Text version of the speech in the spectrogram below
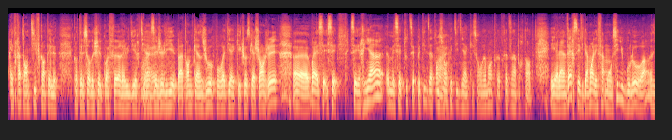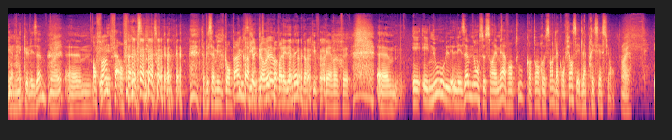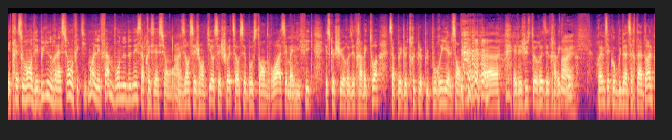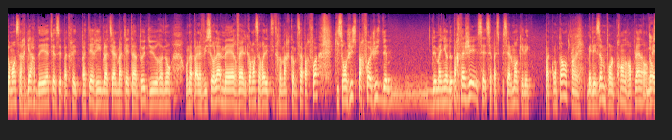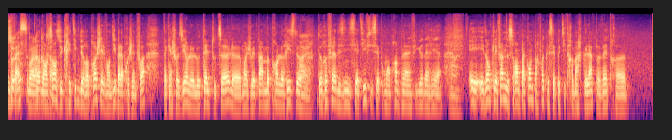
être attentif quand elle, quand elle sort de chez le coiffeur et lui dire tiens c'est joli et pas attendre 15 jours pour voir qu'il y a quelque chose qui a changé. Euh, ouais, c'est rien, mais c'est toutes ces petites attentions quotidiennes qui sont vraiment très, très importantes. Et à l'inverse, évidemment, les femmes ont aussi du boulot, hein. il n'y a mhm. pas que les hommes. Euh, enfin les enfin aussi, Ça fait 5 minutes qu'on parle ici, on ne pas parler des mecs, donc il faut quand même un peu... Euh, et, et, nous, les hommes, nous, on se sent aimés avant tout quand on ressent de la confiance et de l'appréciation. Ouais. Et très souvent, au début d'une relation, effectivement, les femmes vont nous donner sa appréciation en disant c'est gentil, oh, c'est chouette, oh, c'est beau cet endroit, c'est mm. magnifique, qu'est-ce que je suis heureuse d'être avec toi? Ça peut être le truc le plus pourri, elle s'en fout. Euh, elle est juste heureuse d'être avec nous. Le problème, c'est qu'au bout d'un certain temps, elle commence à regarder, ah, tiens, c'est pas, très, pas terrible, ah, tiens, le matelas est un peu dur, non, on n'a pas la vue sur la mer. elle commence à avoir des petites remarques comme ça parfois, qui sont juste parfois juste des, des manières de partager. C'est pas spécialement qu'elle est pas contente, mais les hommes vont le prendre en, plein, en pleine face, dans, le sens du critique, du reproche, et ils vont dire bah, la prochaine fois, t'as qu'à choisir l'hôtel toute seule. Euh, moi, je vais pas me prendre le risque de, refaire des initiatives si c'est pour m'en prendre plein la figure derrière. Et, donc, les femmes ne se rendent pas compte parfois que ces petites remarques-là peuvent être euh,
